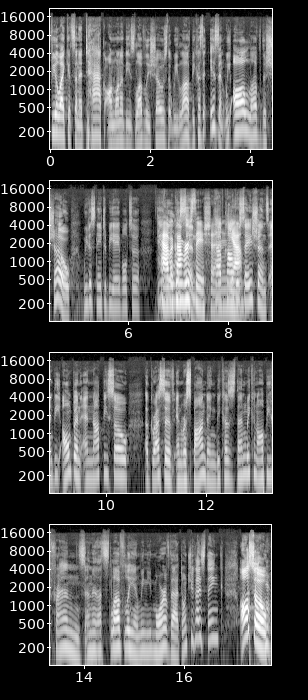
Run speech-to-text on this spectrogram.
feel like it's an attack on one of these lovely shows that we love because it isn't. We all love the show. We just need to be able to Have a listen, conversation, Have yeah. conversations and be open and not be so aggressive in responding because then we can all be friends and that's lovely and we need more of that. Don't you guys think? Also,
